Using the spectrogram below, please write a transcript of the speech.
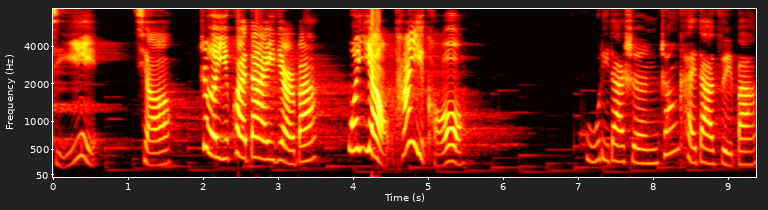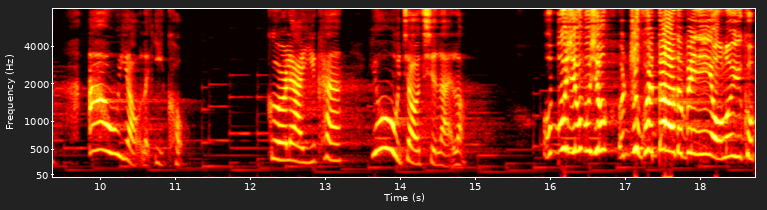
急，瞧这一块大一点吧，我咬它一口。”狐狸大婶张开大嘴巴，啊呜咬了一口。哥俩一看，又叫起来了。哦，不行不行，这块大的被你咬了一口，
